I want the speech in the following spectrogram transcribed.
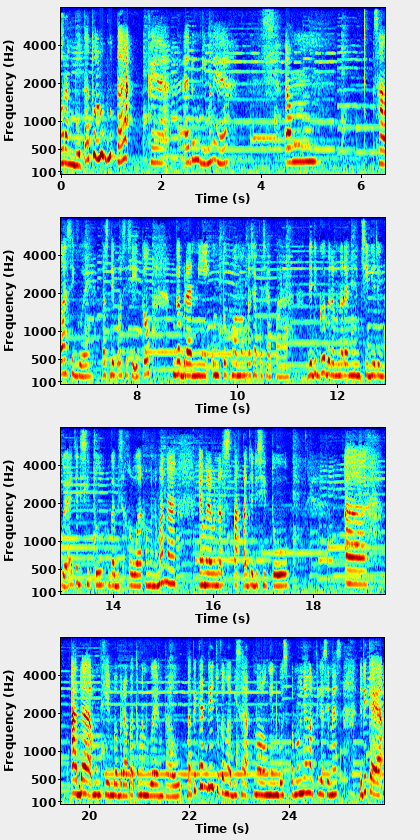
orang buta tuh lu buta. Kayak aduh gimana ya? Em, salah sih gue. Pas di posisi itu nggak berani untuk ngomong ke siapa-siapa jadi gue bener-bener yang ngunci diri gue aja di situ. Nggak bisa keluar ke mana-mana. Yang bener-bener stuck aja di situ. Eh ada mungkin beberapa teman gue yang tahu. Tapi kan dia juga nggak bisa nolongin gue sepenuhnya. Ngerti gak sih Nes? Jadi kayak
